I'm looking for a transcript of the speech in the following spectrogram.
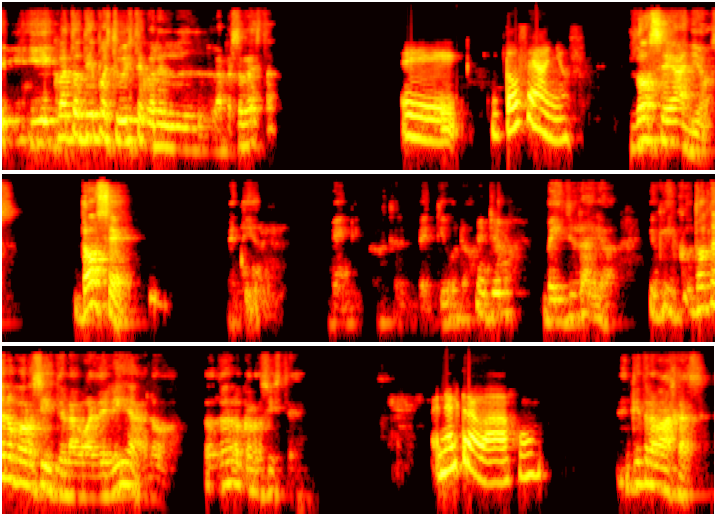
¿y, y cuánto tiempo estuviste con el, la persona esta? Eh, 12 años. 12 años. 12. 21. 21. 21. 21 años. ¿Y, y dónde lo conociste? ¿En la guardería? No. ¿Dónde lo conociste? En el trabajo. ¿En qué trabajas?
